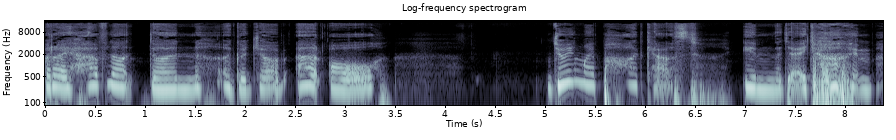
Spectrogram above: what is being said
but I have not done a good job at all doing my podcast in the daytime.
